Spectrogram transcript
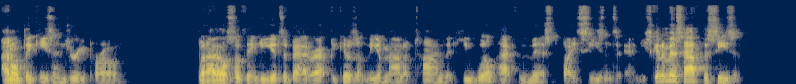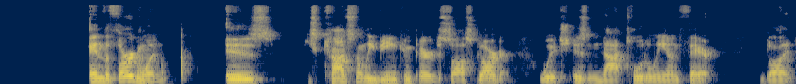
I don't think he's injury prone, but I also think he gets a bad rap because of the amount of time that he will have missed by season's end. He's going to miss half the season. And the third one is he's constantly being compared to Sauce Gardner, which is not totally unfair. But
